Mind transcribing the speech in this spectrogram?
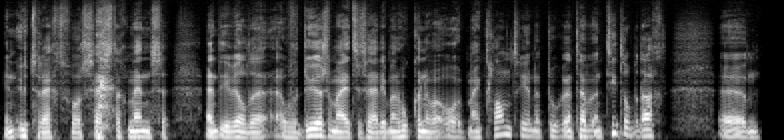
in Utrecht voor 60 mensen. En die wilde over duurzaamheid. Ze zeiden, maar hoe kunnen we ooit mijn klanten hier naartoe? En toen hebben we een titel bedacht. Um,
